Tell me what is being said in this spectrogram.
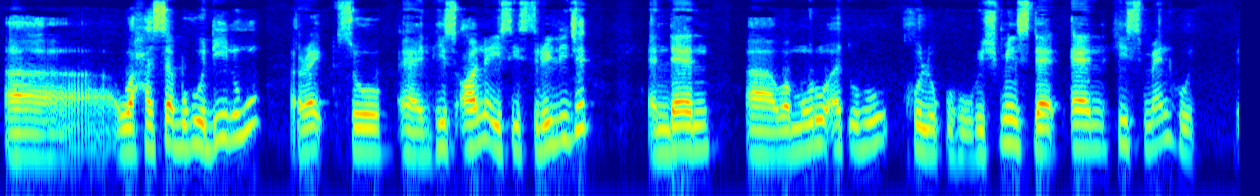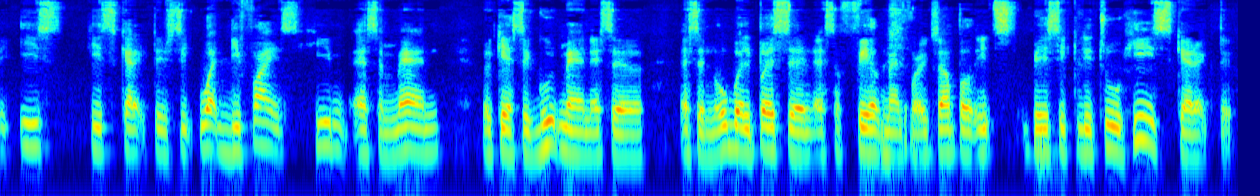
uh, wa hasabuhu dinuhu. All right, so and his honor is his religion, and then uh, wa muru'atuhu which means that and his manhood is his characteristic. What defines him as a man, okay, as a good man, as a as a noble person, as a failed man, for example, it's basically through his character.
